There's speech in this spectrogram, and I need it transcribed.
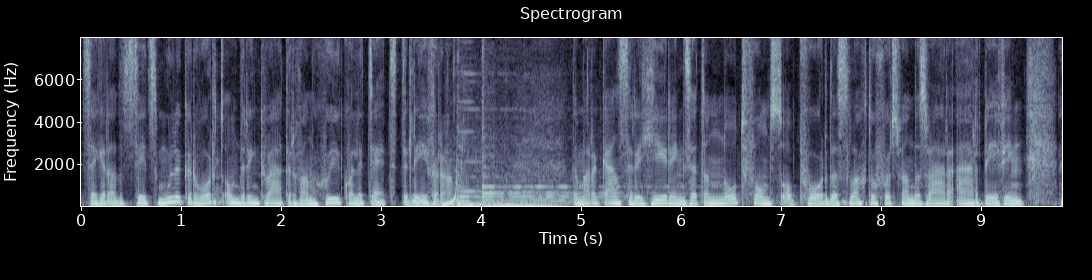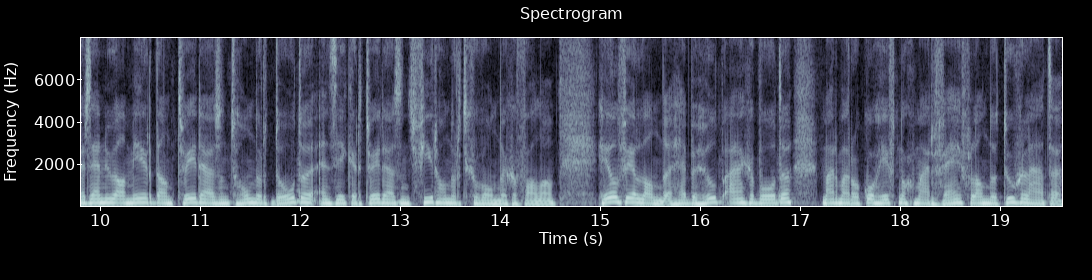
zeggen dat het steeds moeilijker wordt om drinkwater van goede kwaliteit te leveren. De Marokkaanse regering zet een noodfonds op voor de slachtoffers van de zware aardbeving. Er zijn nu al meer dan 2100 doden en zeker 2400 gewonden gevallen. Heel veel landen hebben hulp aangeboden, maar Marokko heeft nog maar vijf landen toegelaten.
